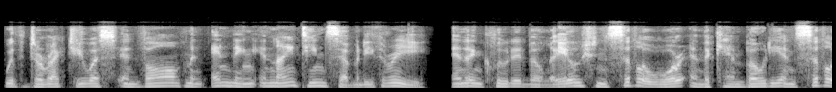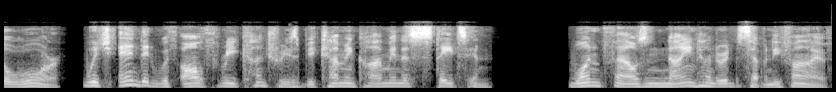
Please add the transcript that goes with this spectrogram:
with direct U.S. involvement ending in 1973, and included the Laotian Civil War and the Cambodian Civil War, which ended with all three countries becoming communist states in 1975.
